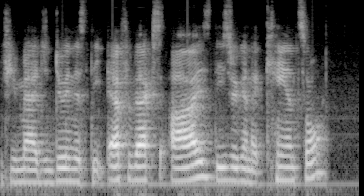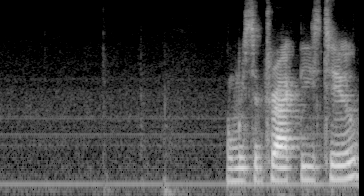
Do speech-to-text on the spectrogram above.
if you imagine doing this the f of xi's these are going to cancel when we subtract these two.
